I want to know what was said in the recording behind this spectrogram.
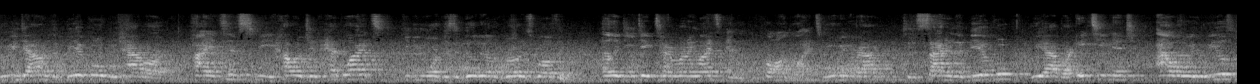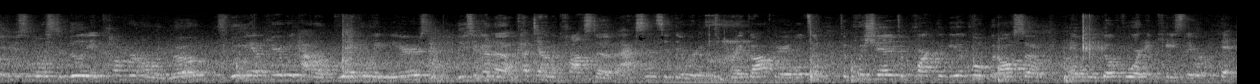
Moving down the vehicle, we have our high-intensity halogen headlights, giving more visibility on the road as well as the LED daytime running lights and fog lights. Moving around to the side of the vehicle, we have our 18-inch alloy wheels, to give you some more stability and comfort on the road. Moving up here, we have our breakaway mirrors. These are going to cut down the cost of accidents if they were to break off. They're able to, to push in, to park the vehicle, but also able to go for it in case they were hit.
